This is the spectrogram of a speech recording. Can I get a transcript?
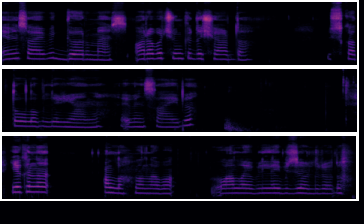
evin sahibi görmez. Araba çünkü dışarıda. Üst katta olabilir yani evin sahibi. Yakına Allah vallahi va- vallahi billahi bizi öldürüyordu.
